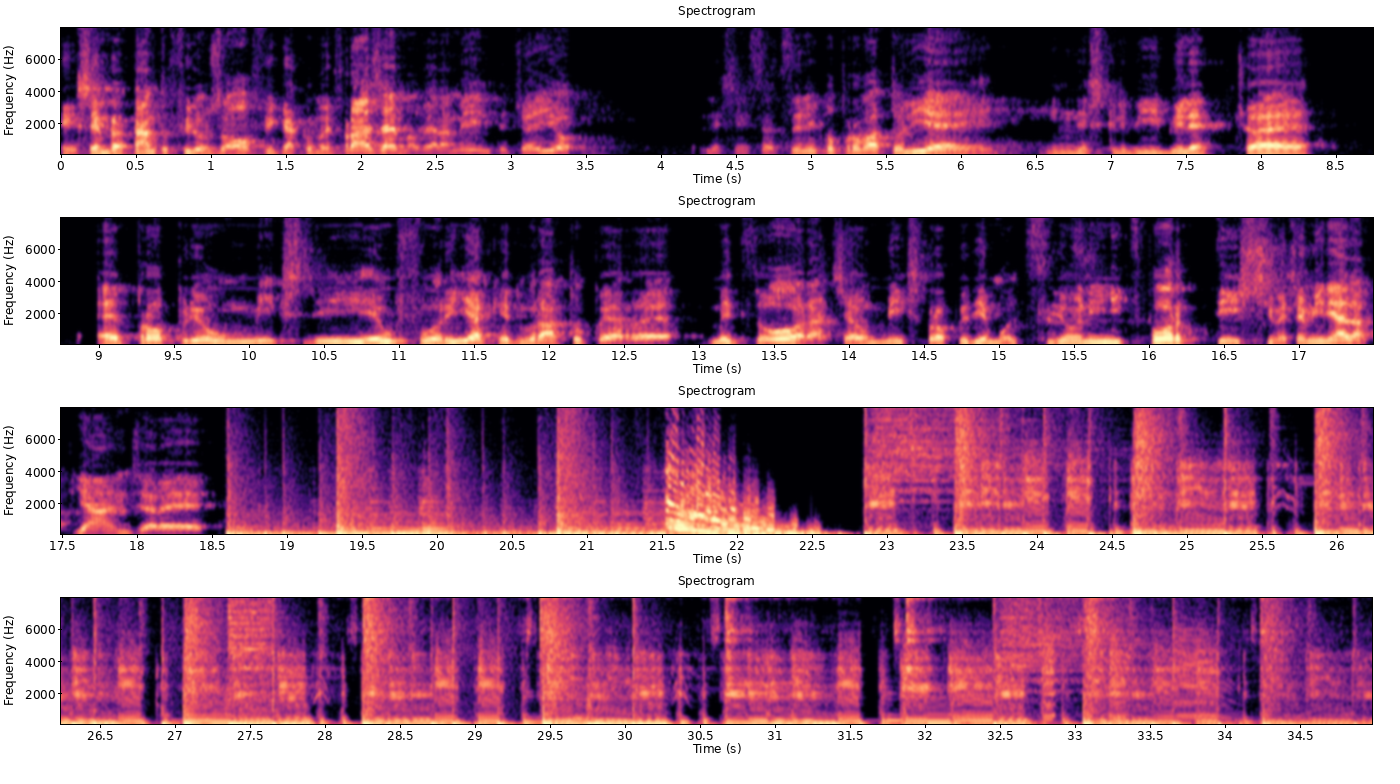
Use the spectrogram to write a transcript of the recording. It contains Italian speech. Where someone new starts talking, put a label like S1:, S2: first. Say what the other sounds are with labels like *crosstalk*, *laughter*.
S1: e sembra tanto filosofica come frase, ma veramente, cioè io le sensazioni che ho provato lì è indescrivibile, cioè è proprio un mix di euforia che è durato per mezz'ora, c'è cioè un mix proprio di emozioni fortissime, cioè mi viene da piangere.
